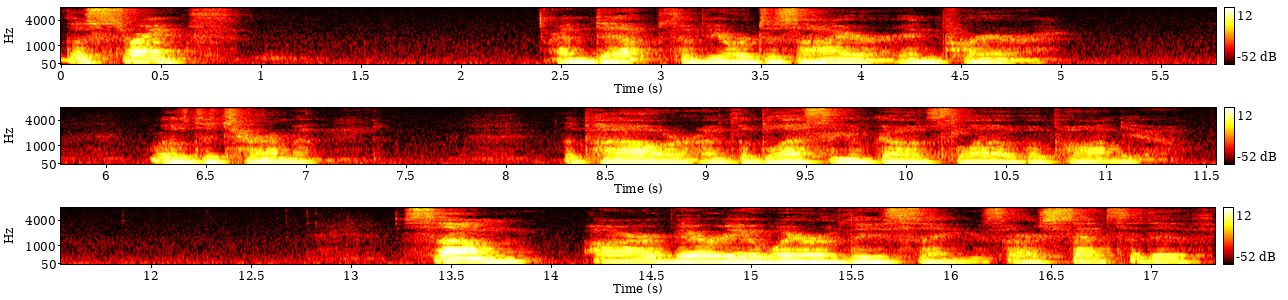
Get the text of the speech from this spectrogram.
the strength and depth of your desire in prayer will determine the power of the blessing of God's love upon you. Some are very aware of these things, are sensitive,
